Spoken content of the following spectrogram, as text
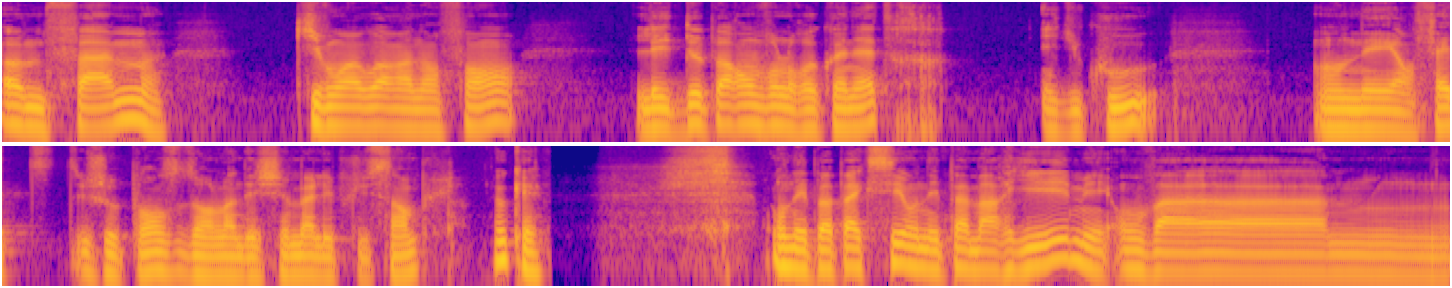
homme-femme qui vont avoir un enfant. Les deux parents vont le reconnaître. Et du coup, on est en fait, je pense, dans l'un des schémas les plus simples. Ok. On n'est pas paxé, on n'est pas marié, mais on va. hum,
